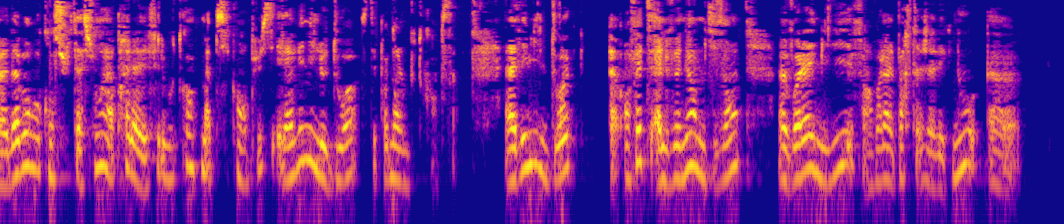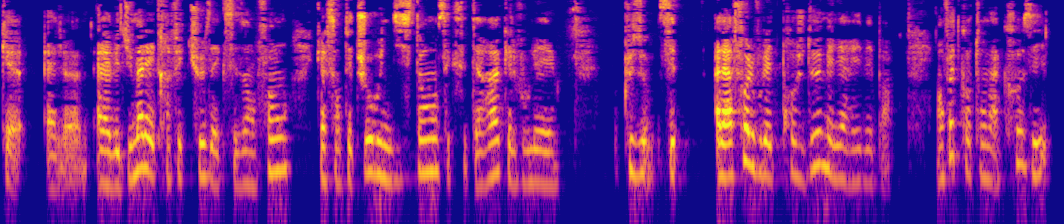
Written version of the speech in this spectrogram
euh, d'abord en consultation, et après, elle avait fait le bootcamp Ma Psy Campus, et elle avait mis le doigt, c'était pas dans le bootcamp ça, elle avait mis le doigt, euh, en fait, elle venait en me disant, euh, voilà Émilie, enfin voilà, elle partage avec nous qu'elle elle avait du mal à être affectueuse avec ses enfants, qu'elle sentait toujours une distance, etc., qu'elle voulait plus à la fois elle voulait être proche d'eux, mais elle n'y arrivait pas. En fait, quand on a creusé,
